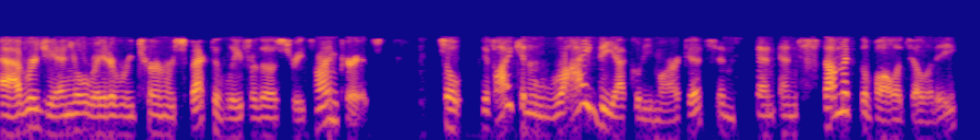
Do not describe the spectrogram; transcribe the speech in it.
average annual rate of return, respectively, for those three time periods. So if I can ride the equity markets and, and, and stomach the volatility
